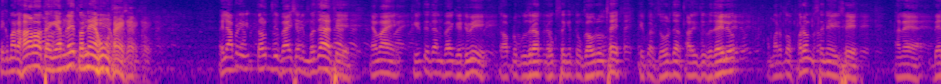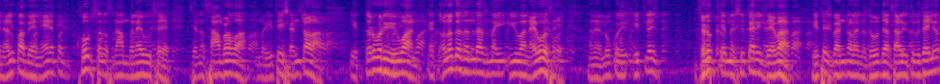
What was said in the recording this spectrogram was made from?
કે, મારે હાળો થાય. એમ નહીં, તને શું થાય છે? એટલે આપણી તળપદી ભાઈ છે મજા છે. એમાંય કીર્તિદાનભાઈ ગઢવી, તો આપણું ગુજરાત લોકસંગીતનું ગૌરવ છે. એકવાર જોરદાર તાળીથી વધાઈ લ્યો. અમારો તો પરમ સ્નેહી છે. અને બેન અલ્પાબેન એણે પણ ખૂબ સરસ નામ બનાવ્યું છે. જેને સાંભળવા અમારે હિતેશ અંટાળા, એક તરવરી યુવાન કંઈક અલગ જ અંદાજમાં યુવાન આવ્યો છે. અને લોકો એટલે જ ઝડપથી એમને સ્વીકારી લીધા. એવા હિતેશભાઈ અંટાળાને જોરદાર તાળીથી વધારી લ્યો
